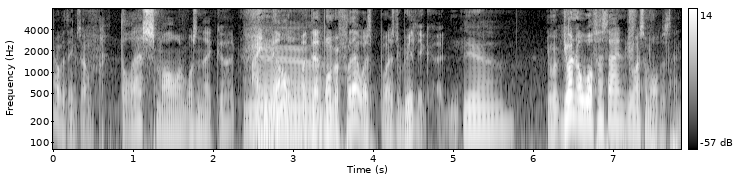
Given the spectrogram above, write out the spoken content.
I would think so. The last small one wasn't that good. I know, but the one before that was was really good. Yeah. You, do you want no Wolfenstein? Or do you want some Wolfenstein?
